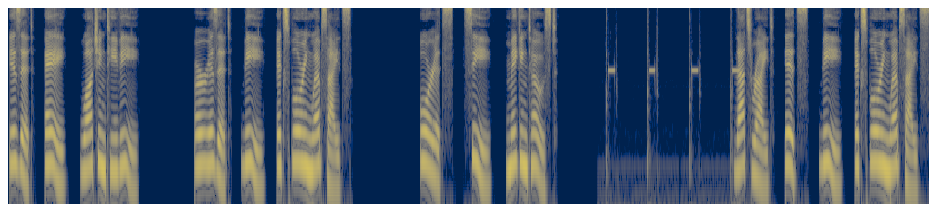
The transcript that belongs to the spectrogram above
Is it A. Watching TV? Or is it B. Exploring websites? Or it's C. Making toast? That's right, it's B. Exploring websites.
